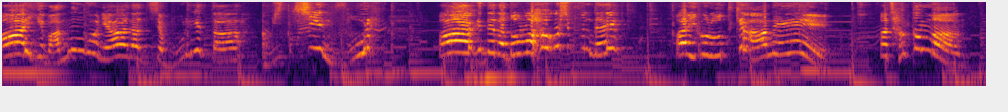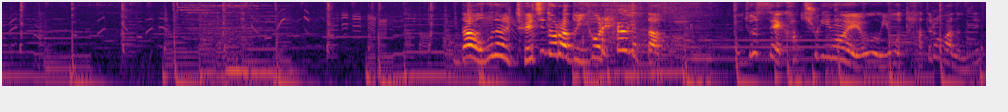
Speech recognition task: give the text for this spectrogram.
아 이게 맞는 거냐? 나 진짜 모르겠다. 아, 미친 모르. 아 근데 나 너무 하고 싶은데. 아 이걸 어떻게 안 해? 아 잠깐만. 나 오늘 돼지더라도 이걸 해야겠다. 조스의 가축잉어에 이거 이거 다 들어가는데?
